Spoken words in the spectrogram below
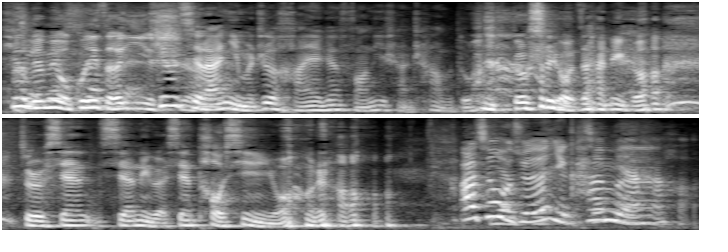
特别没有规则意识。听起来你们这个行业跟房地产差不多，都是有在那个，就是先先那个先套信用，然后而且我觉得你开门还，好。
